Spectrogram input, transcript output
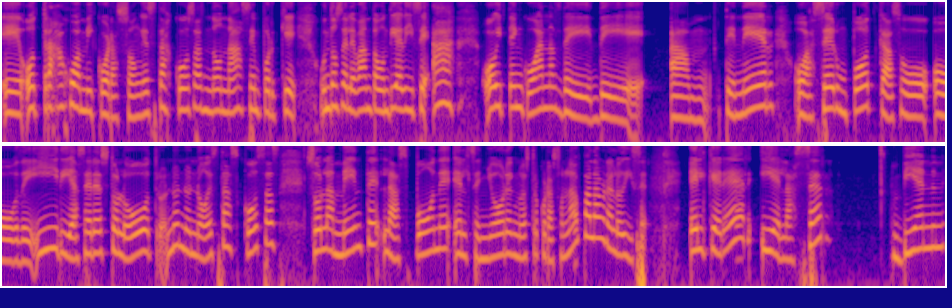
eh, o trajo a mi corazón. Estas cosas no nacen porque uno se levanta un día y dice, ah, hoy tengo ganas de, de tener o hacer un podcast o, de ir y hacer esto lo otro. No, no, no, estas cosas solamente las pone el Señor en nuestro corazón. La palabra lo dice, el querer y el hacer vienen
